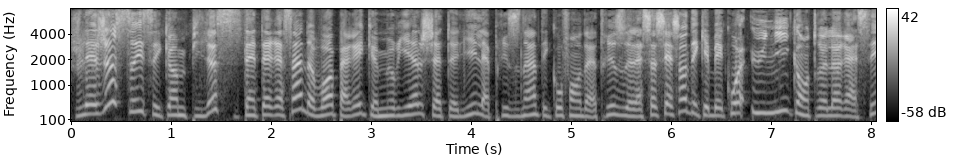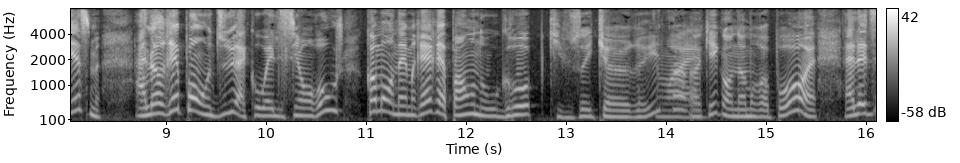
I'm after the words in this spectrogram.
je voulais juste, tu sais, c'est comme. Puis là, c'est intéressant de voir pareil que Muriel Châtelier, la présidente et cofondatrice de l'Association des Québécois unis contre le racisme, elle a répondu à Coalition Rouge comme on aimerait répondre au groupe qui vous a écœuré, là, Ouais. OK, qu'on nommera pas. Elle a dit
